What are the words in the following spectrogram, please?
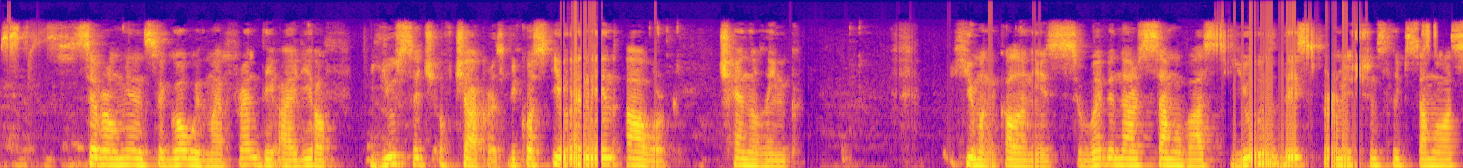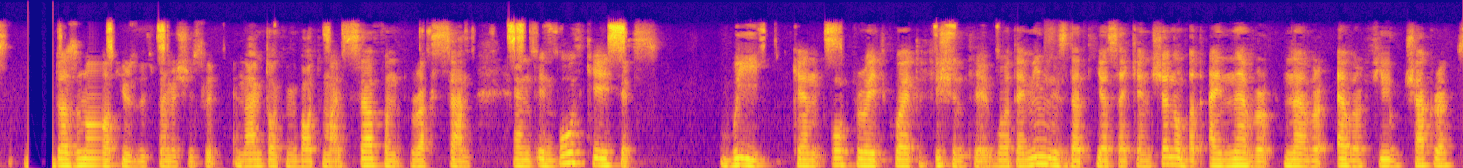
several minutes ago with my friend the idea of usage of chakras because even in our channeling human colonies webinars some of us use this permission slip some of us does not use this permission slip and i'm talking about myself and roxanne and in both cases we can operate quite efficiently what i mean is that yes i can channel but i never never ever feel chakras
